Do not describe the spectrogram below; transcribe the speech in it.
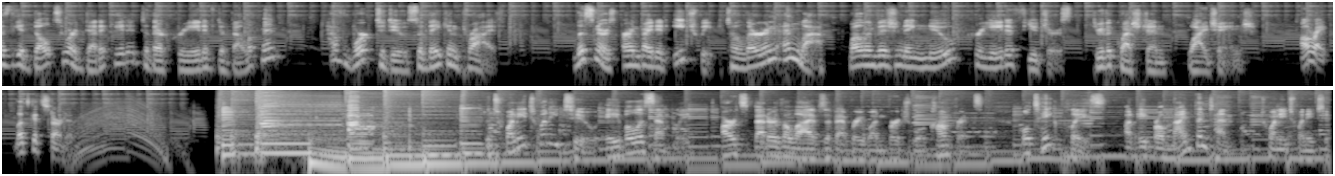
as the adults who are dedicated to their creative development, have work to do so they can thrive. Listeners are invited each week to learn and laugh while envisioning new creative futures through the question, why change? All right, let's get started. The 2022 ABLE Assembly, Arts Better the Lives of Everyone virtual conference, will take place on April 9th and 10th, 2022.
